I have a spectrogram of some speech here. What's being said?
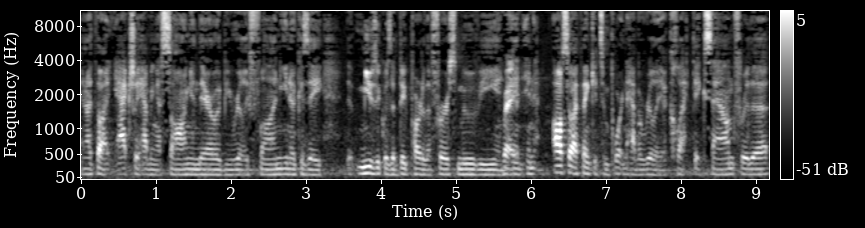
and I thought actually having a song in there would be really fun, you know, because the music was a big part of the first movie, and, Right. and, and also I think it's important to have a really eclectic sound for the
